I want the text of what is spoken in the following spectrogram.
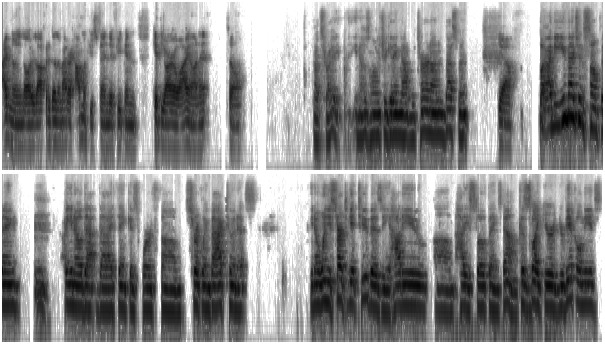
five million dollars off it. It doesn't matter how much you spend if you can get the ROI on it. So that's right. You know, as long as you're getting that return on investment. Yeah. But I mean, you mentioned something, you know, that that I think is worth um, circling back to, and it's you know when you start to get too busy how do you um, how do you slow things down? Because it's like your your vehicle needs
